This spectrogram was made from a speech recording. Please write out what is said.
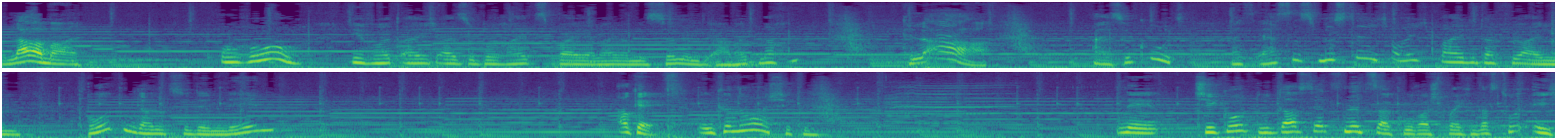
Und laber mal. Oho, ihr wollt euch also bereits bei meiner Mission in die Arbeit machen? Klar. Also gut. Als erstes müsste ich euch beide dafür einen Botengang zu den Läden Okay, in Konoha schicken. Nee, Chico, du darfst jetzt nicht Sakura sprechen, das tue ich.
